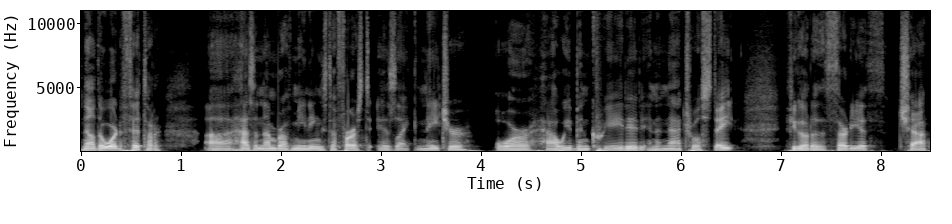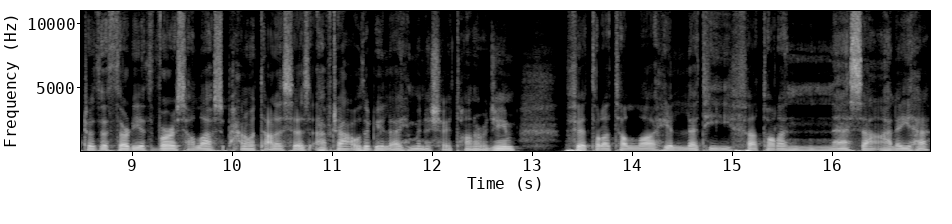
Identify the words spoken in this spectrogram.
Now, the word fitr uh, has a number of meanings. The first is like nature or how we've been created in a natural state. If you go to the 30th chapter, the 30th verse, Allah subhanahu wa ta'ala says, After a'udhu billahi min shaitan rajim, fitrat Allahi allati fatara nasa alayha,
